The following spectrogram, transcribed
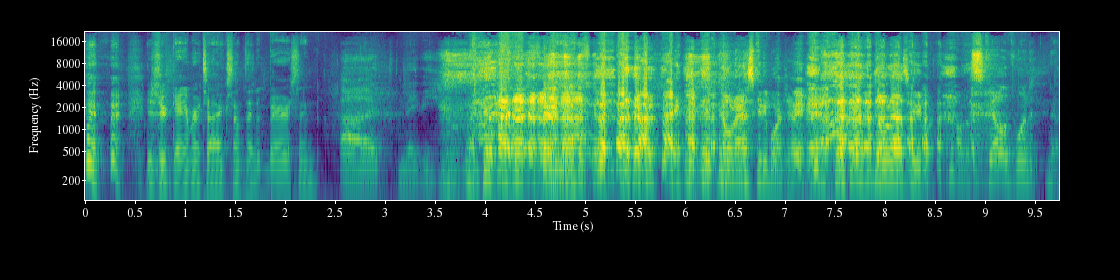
Is your gamer tag something embarrassing? Uh, maybe. Don't ask anymore, Jeff. Don't ask anymore. On a scale of one to no,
